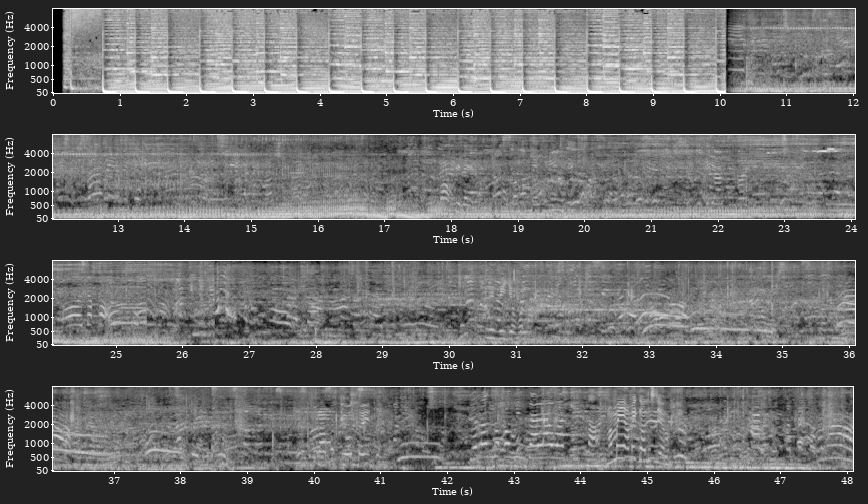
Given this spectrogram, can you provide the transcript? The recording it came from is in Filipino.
video ko lang. Mamaya may kalis yan. Ay, sa plaza. Ay, sa... Sa tabi. Here.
